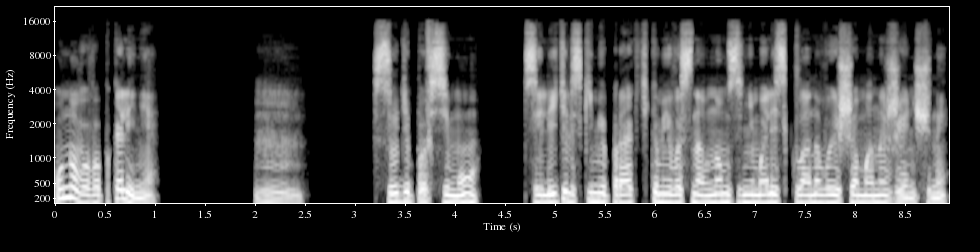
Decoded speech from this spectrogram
У нового поколения? Ммм, судя по всему, целительскими практиками в основном занимались клановые шаманы-женщины.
